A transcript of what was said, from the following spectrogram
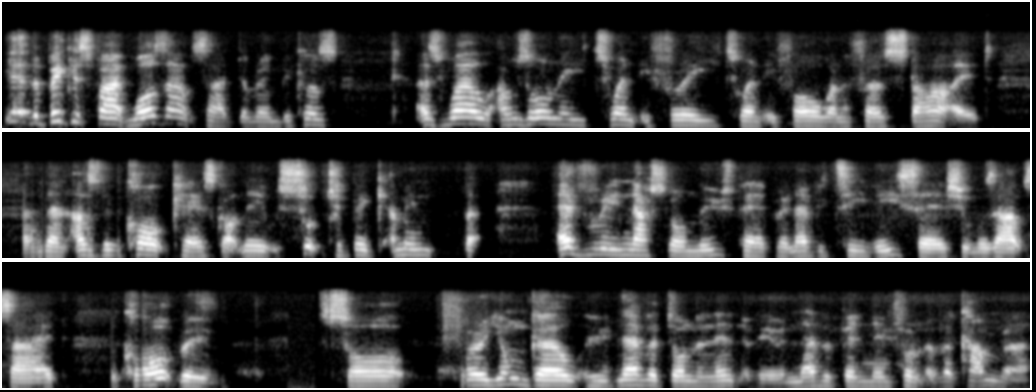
Yeah, the biggest fight was outside the ring because, as well, I was only 23, 24 when I first started. And then as the court case got near, it was such a big. I mean, but every national newspaper and every TV station was outside the courtroom. So for a young girl who'd never done an interview and never been in front of a camera,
